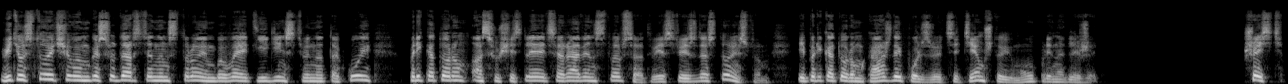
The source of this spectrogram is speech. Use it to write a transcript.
Ведь устойчивым государственным строем бывает единственно такой, при котором осуществляется равенство в соответствии с достоинством и при котором каждый пользуется тем, что ему принадлежит. 6.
